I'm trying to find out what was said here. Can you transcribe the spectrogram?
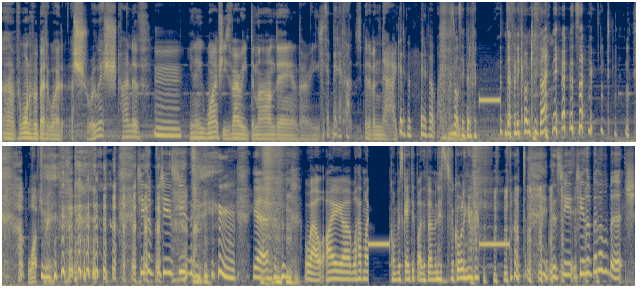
uh, for want of a better word, a shrewish kind of, Mm, you know, wife. She's very demanding and very. she's a bit of a She's a bit of a nag. bit of a bit of a. I was about to say bit of a. Definitely can't keep that in the episode. Watch me. she's a she's she's yeah. Well, I uh, will have my confiscated by the feminists for calling her. but she she's a bit of a bitch,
